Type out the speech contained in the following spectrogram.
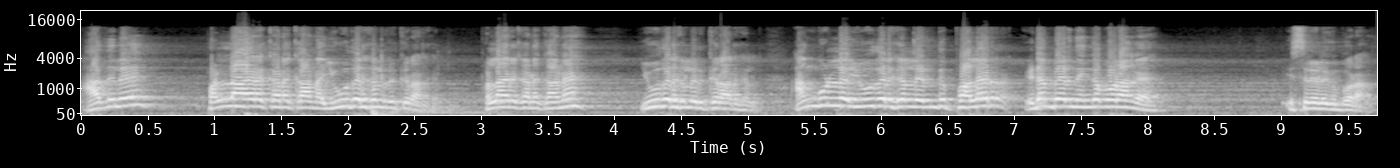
அதில் பல்லாயிரக்கணக்கான யூதர்கள் இருக்கிறார்கள். பல்லாயிரக்கணக்கான யூதர்கள் இருக்கிறார்கள். அங்குள்ள யூதர்கள் இருந்து பலர் இடம்பெயர்ந்து எங்கே போகிறாங்க இஸ்ரேலுக்கு போகிறாங்க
